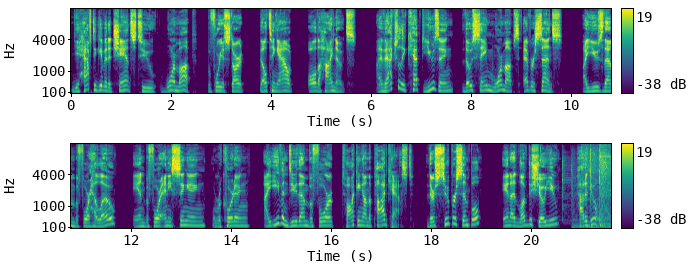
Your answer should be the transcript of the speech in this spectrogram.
You have to give it a chance to warm up before you start belting out all the high notes. I've actually kept using those same warm ups ever since. I use them before hello and before any singing or recording. I even do them before talking on the podcast. They're super simple, and I'd love to show you how to do them.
